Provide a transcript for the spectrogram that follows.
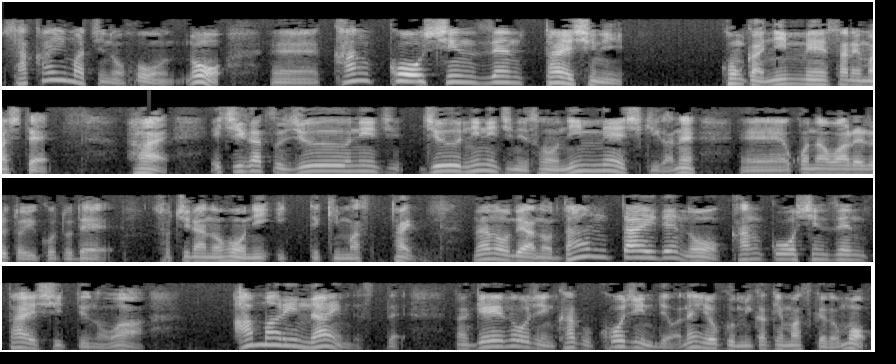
境町の方の、えー、観光親善大使に今回任命されまして、はい。1月12日 ,12 日にその任命式がね、えー、行われるということで、そちらの方に行ってきます。はい。なので、あの、団体での観光親善大使っていうのは、あまりないんですって。芸能人各個人ではね、よく見かけますけども、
